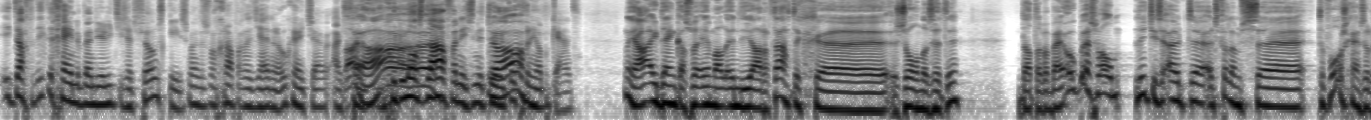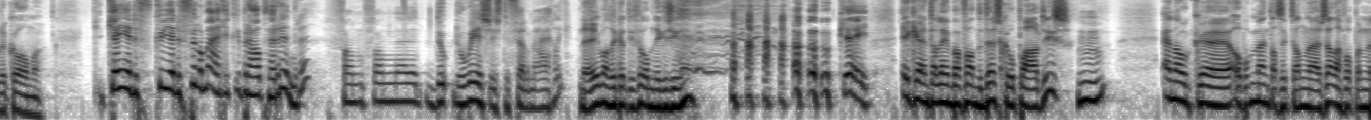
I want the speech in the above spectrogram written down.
ik dacht dat ik degene ben die liedjes uit films kiest. Maar het is wel grappig dat jij dan ook eentje uit Nou film. ja, Goed, los eh, daarvan is hij natuurlijk ja. ook gewoon heel bekend. Nou ja, ik denk als we eenmaal in de jaren 80 eh, zone zitten, dat er bij mij ook best wel liedjes uit, eh, uit films eh, tevoorschijn zullen komen. Ken je de, kun jij de film eigenlijk überhaupt herinneren? Van, van eh, The, The Wiz is de film eigenlijk. Nee, want ik heb die film niet gezien. Oké. ik ken het alleen maar van de disco parties. En ook op het moment als ik dan zelf op een,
